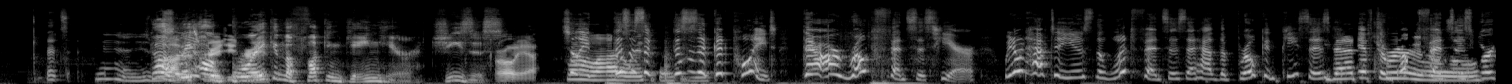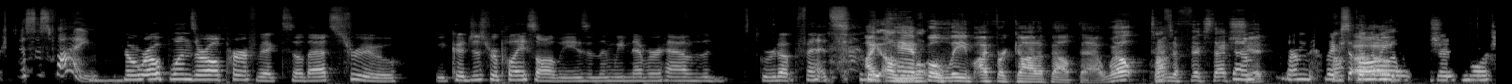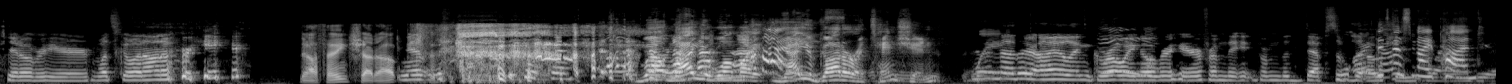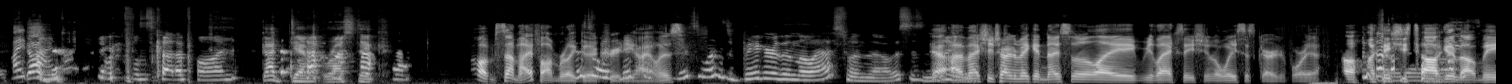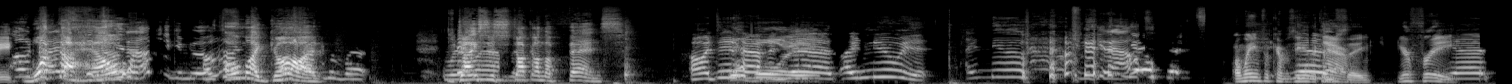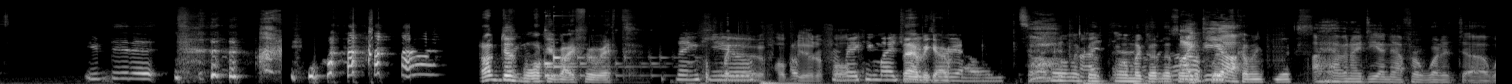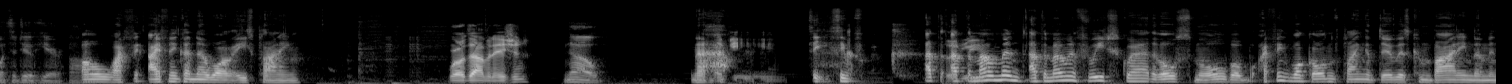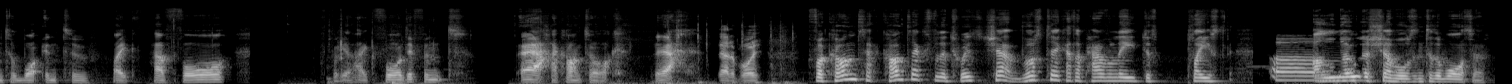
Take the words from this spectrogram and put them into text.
That's Yeah, God, we are crazy, right? breaking the fucking game here. Jesus. Oh yeah. actually Well, a this is a this is a good point. There are rope fences here. We don't have to use the wood fences that have the broken pieces That's if the rope fences work just as fine. The rope ones are all perfect, so that's true. We could just replace all these, and then we'd never have the screwed up fence. I can't lot believe I forgot about that. Well, time to fix that Time- shit. time to fix Oh, oh, there's more shit over here. What's going on over here? Nothing. Shut up. We Well, now you want my now you got our attention. Wait. another island growing over here from the from the depths of the ocean. This is my pond. My God. pond. Ripple's got a pond. God damn it, Rustic. Oh, it's not my fault. I'm really This good at one- creating this islands. This one's bigger than the last one, though. This is nice. Yeah, nice. I'm actually trying to make a nice little like relaxation oasis garden for you. Oh, I think she's Oh, talking nice. about me. Oh, What Dice, the hell? get up? Can you move? I was Oh my god! talking about- Dice what is happened? stuck on the fence. Oh, it did Oh, happen. boy. Yes, I knew it. I knew. It Can you get out? Yes, I'm waiting for Cappuccino Yeah. to There. see. You're free. yes, you did it. I'm just walking right through it. Thank you Beautiful, for beautiful. making my dreams There we go. reality. So Oh my hide god! Oh my there. goodness! I was There's a like, Idea. coming from this. I have an idea now for what it uh, what to do here. Um, Oh, I think I think I know what he's planning. World domination. no. Nah. I mean, See, see, at the, at the moment, at the moment for each square, they're all small. But I think what Golden's planning to do is combining them into what into like have four, yeah, like four different. Ah, I can't talk. Yeah. that a boy. For context, context for the Twitch chat, Rustic has apparently just placed a Um, load of shovels into the water.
